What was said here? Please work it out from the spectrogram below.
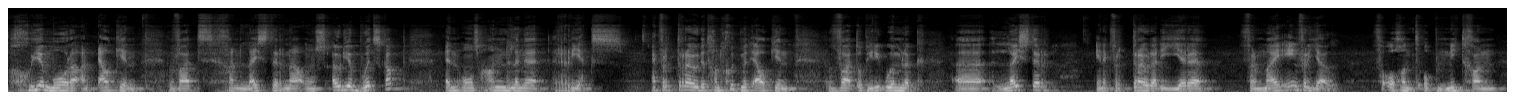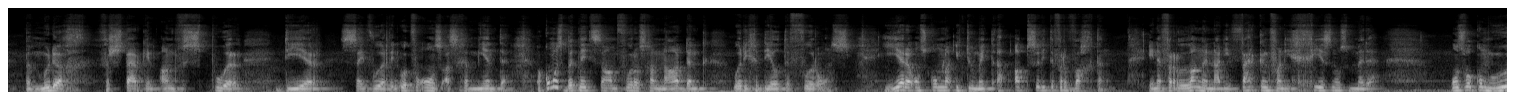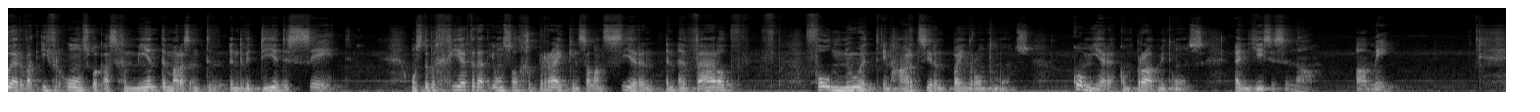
Goeiemôre aan elkeen wat gaan luister na ons audio boodskap in ons Handelinge reeks. Ek vertrou dit gaan goed met elkeen wat op hierdie oomblik uh luister en ek vertrou dat die Here vir my en vir jou vanoggend opnuut gaan bemoedig, versterk en aanspoor deur sy woord en ook vir ons as gemeente. Maar kom ons bid net saam voor ons gaan nadink oor die gedeelte voor ons. Here, ons kom na U toe met 'n absolute verwagting en 'n verlange na die werking van die Gees in ons midde. Ons wil kom hoor wat U vir ons ook as gemeente maar as individue te sê het. Ons het 'n begeerte dat U ons sal gebruik en sal lanseer in in 'n wêreld vol nood en hartseer en pyn rondom ons. Kom Here, kom praat met ons in Jesus se naam. Amen.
